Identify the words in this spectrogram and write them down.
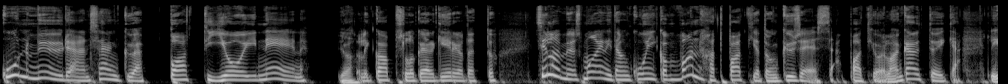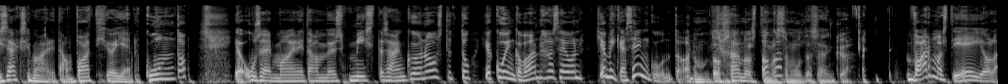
kun myydään sänkyä patjoineen, ja. oli kapslokeilla kirjoitettu. Silloin myös mainitaan, kuinka vanhat patjat on kyseessä. Patjoilla on käyttöikä. Lisäksi mainitaan patjojen kunto. Ja usein mainitaan myös, mistä sänky on ostettu ja kuinka vanha se on ja mikä sen kunto on. No, mutta onko hän ostamassa multa sänkyä? Varmasti ei ole.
